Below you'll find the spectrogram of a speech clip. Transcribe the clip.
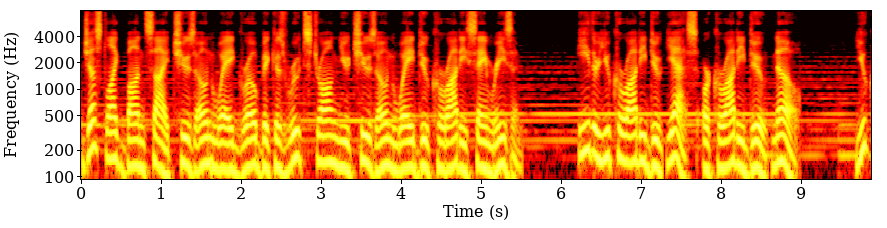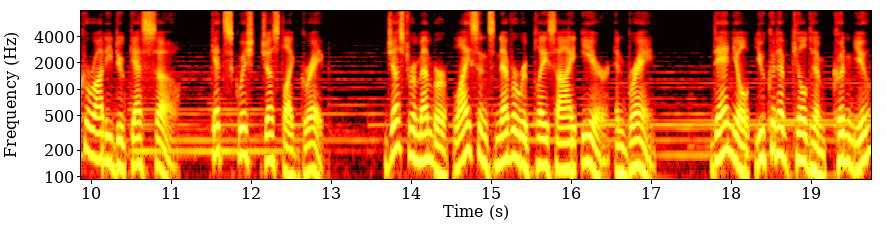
Just like bonsai choose own way grow because root strong you choose own way do karate same reason. Either you karate do yes or karate do no. You karate do guess so. Get squished just like grape. Just remember, license never replace eye, ear, and brain. Daniel, you could have killed him, couldn't you?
